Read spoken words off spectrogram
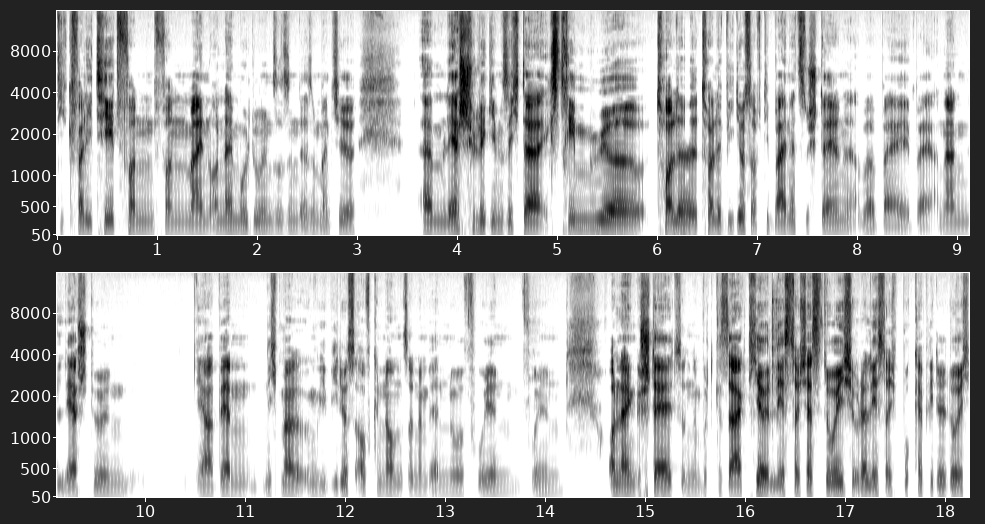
die Qualität von, von meinen Online-Modulen so sind. Also manche ähm, Lehrstühle geben sich da extrem Mühe, tolle, tolle Videos auf die Beine zu stellen, aber bei, bei anderen Lehrstühlen ja, werden nicht mal irgendwie Videos aufgenommen, sondern werden nur Folien, Folien online gestellt und dann wird gesagt, hier, lest euch das durch oder lest euch Buchkapitel durch.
